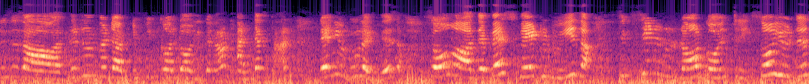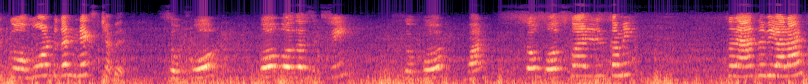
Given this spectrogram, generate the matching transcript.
this is a little bit uh, difficult or you cannot understand, then you do like this. So uh, the best way to do is uh, 16 will not go in 3. So you just go move on to the next table. So 4, 4 goes on 16. So 4, 1. So 4 square is coming. So the answer we are right.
